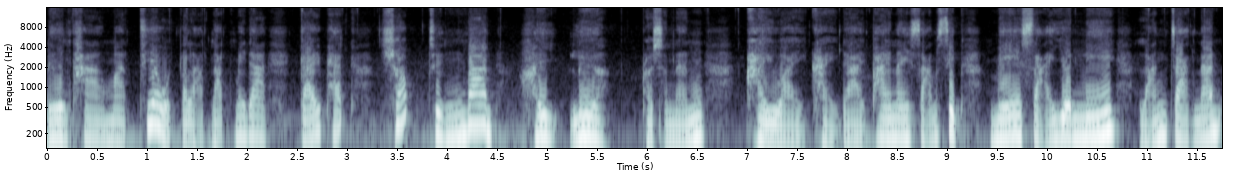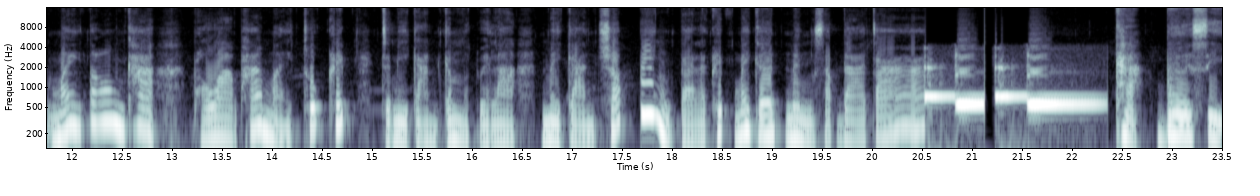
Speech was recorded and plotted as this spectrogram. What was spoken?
เดินทางมาเที่ยวตลาดนัดไม่ได้ ไกด์แพทช็อปถึงบ้านให้เลือก เพราะฉะนั้น ใครไวใครได้ภายใน 30 เมษายนนี้ หลังจากนั้นไม่ต้องค่ะ เพราะว่าผ้าไหมทุกคลิปจะมีการกำหนดเวลาในการช้อปปิ้งแต่ละคลิปไม่เกิน 1 สัปดาห์จ้าค่ะ เบอร์สี่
